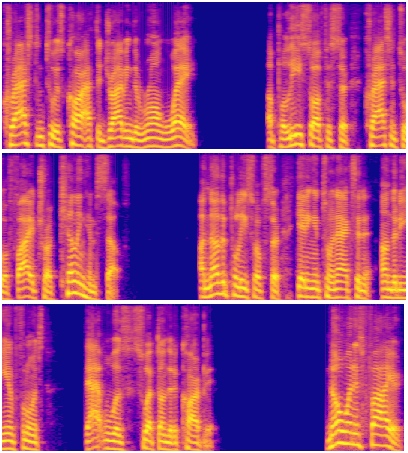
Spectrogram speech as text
crashed into his car after driving the wrong way a police officer crashed into a fire truck, killing himself. Another police officer getting into an accident under the influence. That was swept under the carpet. No one is fired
